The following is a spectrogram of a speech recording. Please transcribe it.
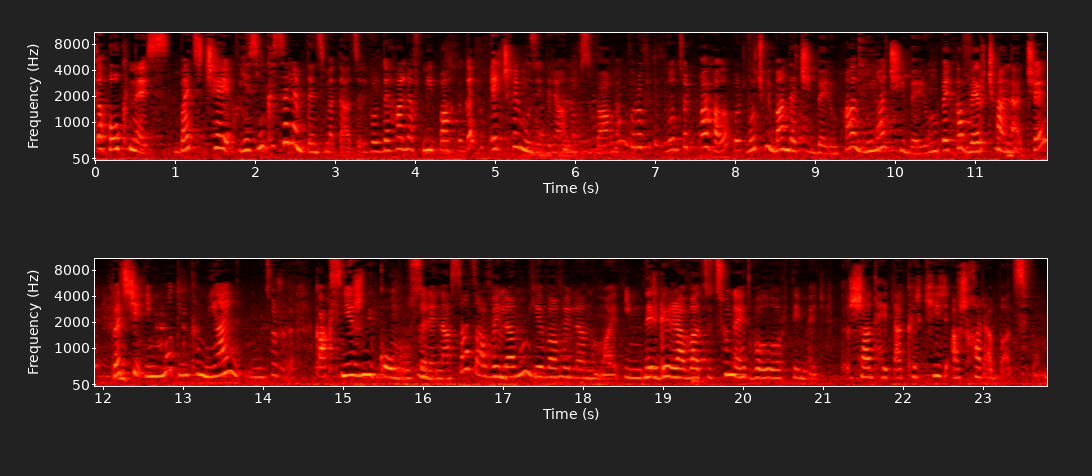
կհոգնես, բայց չէ, ես ինքս էլ եմ տենց մտածել, որ դե հալավ մի պահ կգա, էլ չեմ ուզի դրանով զբաղվեմ, որովհետեւ ոնց որ պահա, որ ոչ մի բան դա չի բերում, հա, լումա չի բերում, պետքա վերջանա, չէ։ Բայց չէ, իմ մոտ ինքը միայն ոնց որ կաքսնեժնի կոմ ռուսերեն ասած ավելանում եւ ավելանում այդ իմ ներգրավվածությունը այդ ոլորտի մեջ շատ հետաքրքիր աշխարհ է բացվում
